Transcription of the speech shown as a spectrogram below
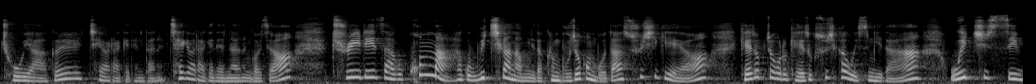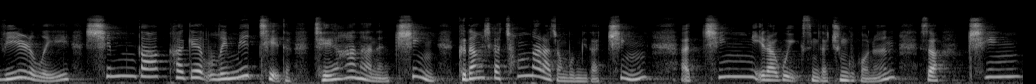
조약을 체결하게 된다는 체결하게 된다는 거죠. treaties하고 콤마하고 위치가 나옵니다. 그럼 무조건 뭐다? 수식이에요. 계속적으로 계속 수식하고 있습니다. which severely 심각하게 limited 제한하는 칭. 그 당시가 청나라 정부입니다. 칭. 아, 칭이라고 읽습니다. 중국어는. 그래서 칭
